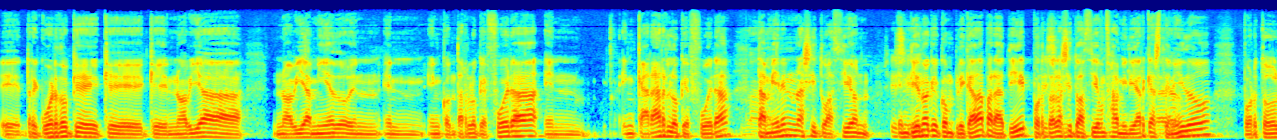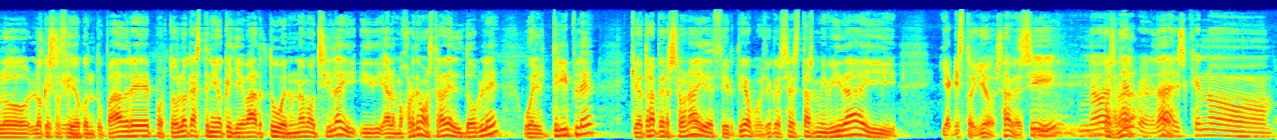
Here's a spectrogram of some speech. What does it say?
eh, recuerdo que, que- que no, había, no había miedo en, en- en contar lo que fuera, en encarar lo que fuera, también en una situación, Sí, sí. entiendo que complicada para ti, por Sí, toda la situación familiar que has Claro. tenido, por todo lo, lo que sucedió con tu padre, por todo lo que has tenido que llevar tú en una mochila y, y a lo mejor demostrar el doble o el triple que otra persona y decir, tío, pues yo que sé, esta es mi vida y, y aquí estoy yo, ¿sabes? Sí, Y- no, es que nada, es verdad, ¿sabes? es que no...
